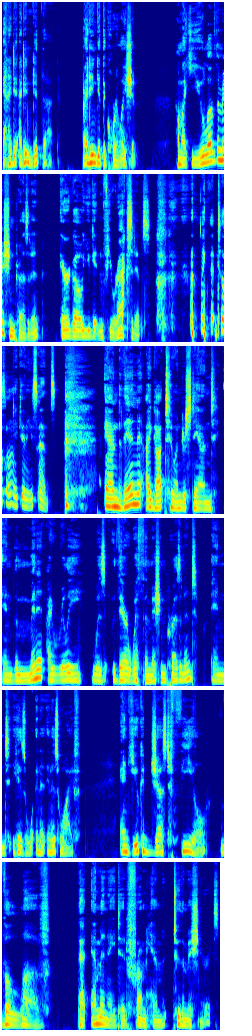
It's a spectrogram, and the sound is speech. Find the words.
and I, di- I didn't get that. I didn't get the correlation. I'm like, you love the mission president, ergo you get in fewer accidents. like that doesn't make any sense. And then I got to understand, and the minute I really was there with the mission president and his and his wife, and you could just feel the love that emanated from him to the missionaries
